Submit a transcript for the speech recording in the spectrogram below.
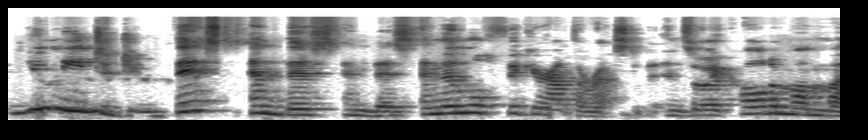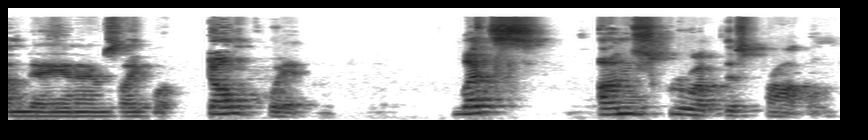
you need to do this and this and this, and then we'll figure out the rest of it. And so I called him on Monday and I was like, well, don't quit. Let's unscrew up this problem.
